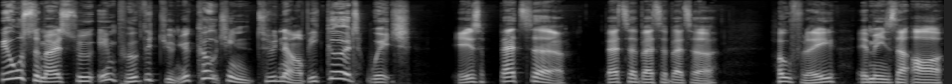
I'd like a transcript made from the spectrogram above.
We also managed to improve the junior coaching to now be good, which is better. Better, better, better. Hopefully, it means that our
